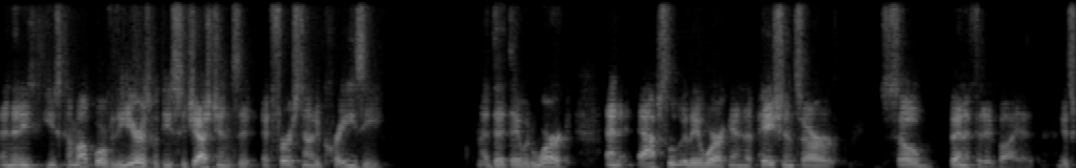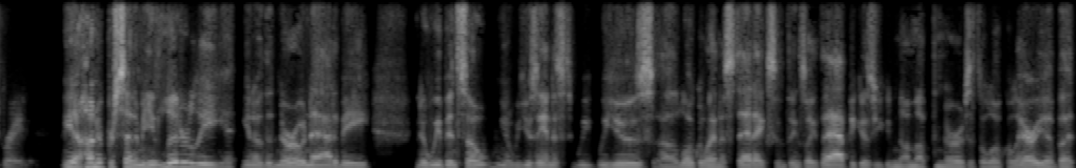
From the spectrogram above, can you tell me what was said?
And then he's, he's come up over the years with these suggestions that at first sounded crazy that they would work, and absolutely they work. And the patients are so benefited by it. It's great. Yeah, hundred percent. I mean, he literally, you know, the neuroanatomy you know we've been so you know we use anest- we, we use uh, local anesthetics and things like that because you can numb up the nerves at the local area but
